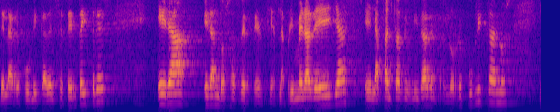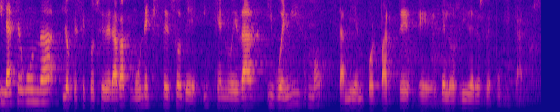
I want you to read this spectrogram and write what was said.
de la República del 73 era, eran dos advertencias. La primera de ellas, eh, la falta de unidad entre los republicanos, y la segunda, lo que se consideraba como un exceso de ingenuidad y buenismo también por parte eh, de los líderes republicanos.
